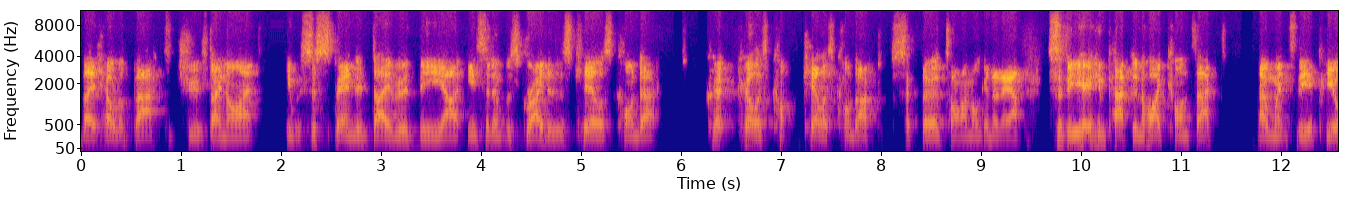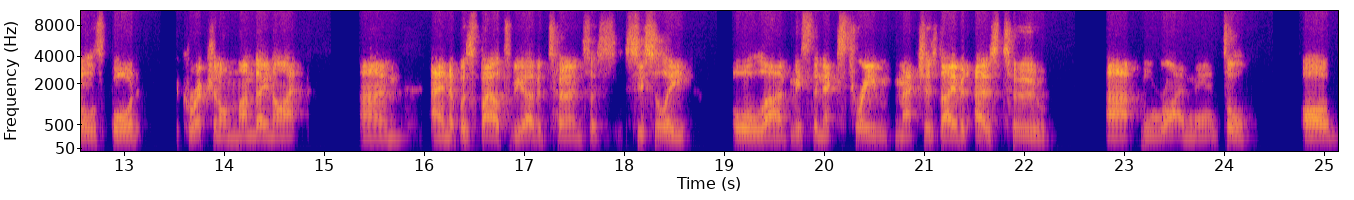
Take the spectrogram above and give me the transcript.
they held it back to Tuesday night. He was suspended, David. The uh, incident was graded as careless conduct. Careless, careless conduct. Third time. I'll get it out. Severe impact and high contact. I went to the appeals board correction on Monday night, um, and it was failed to be overturned. So Sicily all uh, missed the next three matches, David, as to uh, will Ryan Mantle of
